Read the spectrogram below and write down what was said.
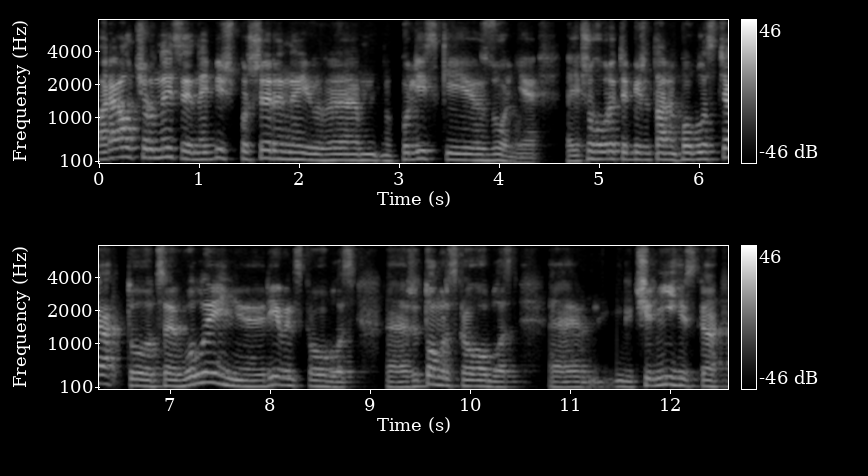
Ареал чорниці найбільш поширений в е, Поліській зоні. Якщо говорити більш детально по областях, то це Волинь, Рівенська область, е, Житомирська область, е, Чернігівська.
